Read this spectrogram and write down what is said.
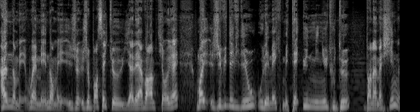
Ah non mais ouais mais non mais je, je pensais qu'il y allait avoir un petit regret. Moi j'ai vu des vidéos où les mecs mettaient une minute ou deux dans la machine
